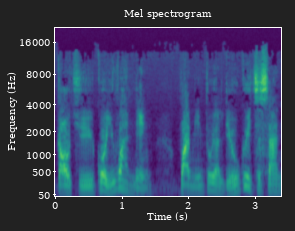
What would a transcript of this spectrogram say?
高举过于万岭，万民都要流归之山，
